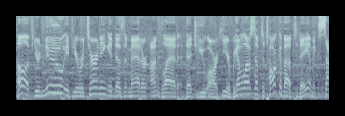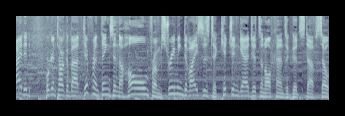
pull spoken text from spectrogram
Oh, if you're new, if you're returning, it doesn't matter. I'm glad that you are here. We got a lot of stuff to talk about today. I'm excited. We're going to talk about different things in the home, from streaming devices to kitchen gadgets and all kinds of good stuff. So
